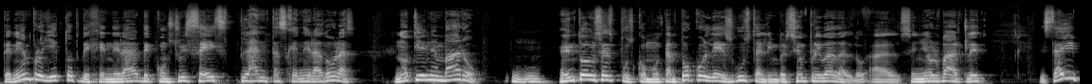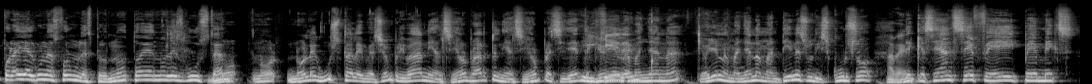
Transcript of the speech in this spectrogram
tenían proyecto de generar, de construir seis plantas generadoras. No tienen varo. Entonces, pues como tampoco les gusta la inversión privada al, señor Bartlett, está ahí por ahí algunas fórmulas, pero no, todavía no les gusta. No, no, no le gusta la inversión privada ni al señor Bartlett ni al señor presidente ¿Y que hoy en la mañana, que hoy en la mañana mantiene su discurso A ver. de que sean CFE y Pemex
